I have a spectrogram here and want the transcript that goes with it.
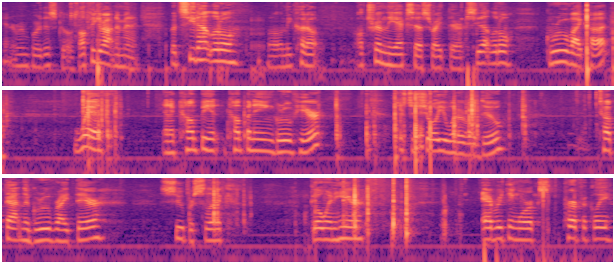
Can't remember where this goes. I'll figure out in a minute. But see that little... Well, let me cut out... I'll trim the excess right there. See that little groove I cut with an accompanying groove here just to show you what it'll do. Tuck that in the groove right there. Super slick. Go in here. Everything works perfectly.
